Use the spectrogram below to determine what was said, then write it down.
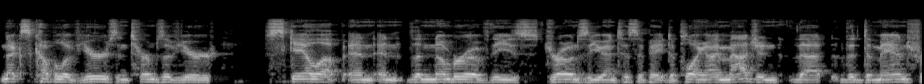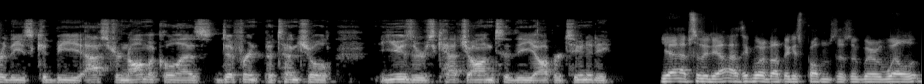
next couple of years in terms of your scale up and and the number of these drones that you anticipate deploying i imagine that the demand for these could be astronomical as different potential users catch on to the opportunity Yeah, absolutely. I think one of our biggest problems is that we're a well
